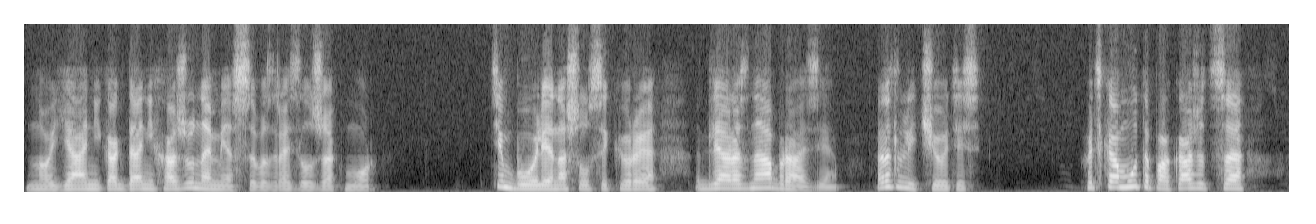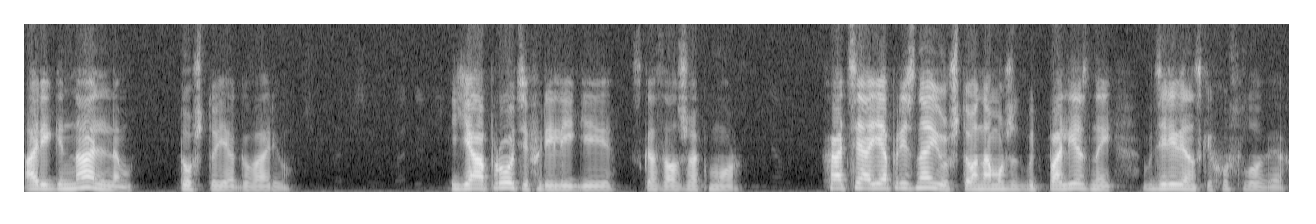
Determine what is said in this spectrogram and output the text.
«Но я никогда не хожу на мессы», — возразил Жак Мор. «Тем более», — нашелся Кюре, — «для разнообразия. Развлечетесь. Хоть кому-то покажется оригинальным то, что я говорю». «Я против религии», — сказал Жак Мор. «Хотя я признаю, что она может быть полезной в деревенских условиях».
